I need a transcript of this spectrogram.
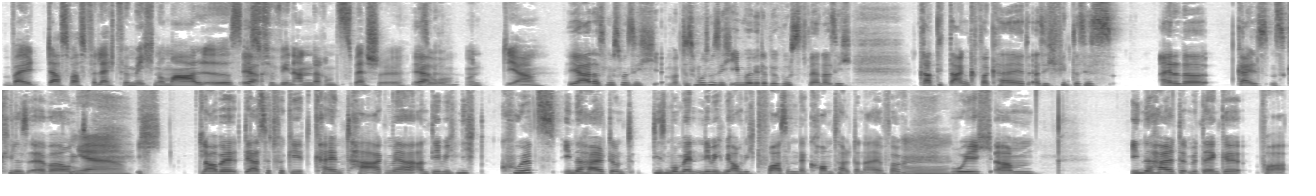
weil das, was vielleicht für mich normal ist, ja. ist für wen anderen special. Ja. So. Und ja. Ja, das muss man sich, das muss man sich immer wieder bewusst werden. Also ich, gerade die Dankbarkeit, also ich finde, das ist einer der geilsten Skills ever. Und yeah. ich glaube, derzeit vergeht kein Tag mehr, an dem ich nicht kurz innehalte und diesen Moment nehme ich mir auch nicht vor, sondern der kommt halt dann einfach, mm. wo ich ähm, innehalte und mir denke, boah,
